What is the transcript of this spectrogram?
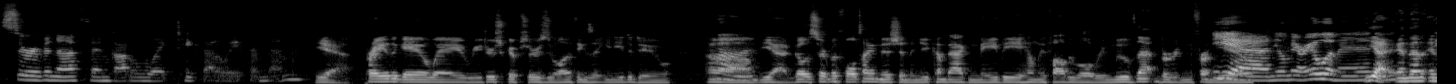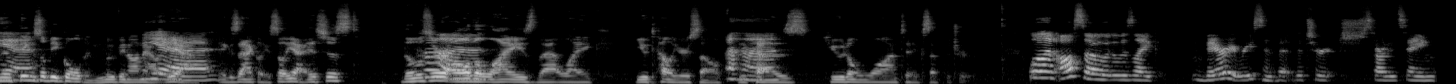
serve enough, then God will like take that away from them. Yeah. Pray the gay away, read your scriptures, do all the things that you need to do. Um, Yeah, go serve a full time mission. Then you come back. Maybe Heavenly Father will remove that burden from you. Yeah, and you'll marry a woman. Yeah, and then and then Yeah. things will be golden moving on out. Yeah. Yeah. exactly. So yeah, it's just those are all the lies that like you tell yourself Uh-huh. because you don't want to accept the truth. Well, and also it was like very recent that the church started saying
